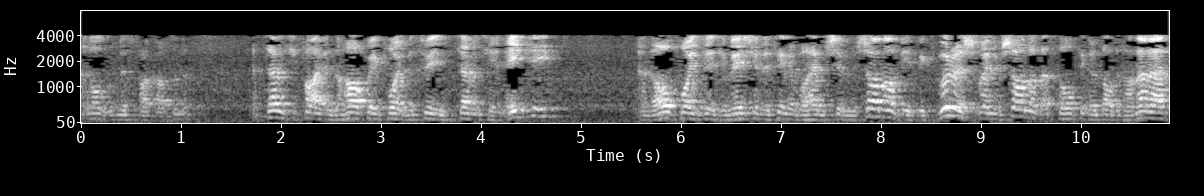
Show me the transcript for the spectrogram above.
And all the Mispar And 75 is the halfway point between 70 and 80. And the whole point is you mentioned the thing of Bohem Shim Mishana, the big Burish, Shmoim Mishana, that's the whole thing of David HaMelech.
